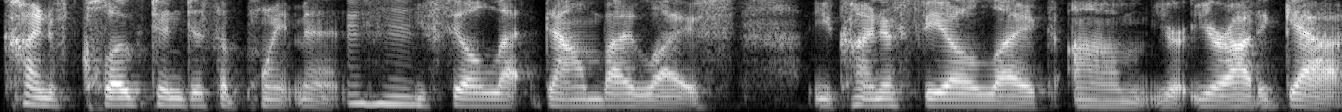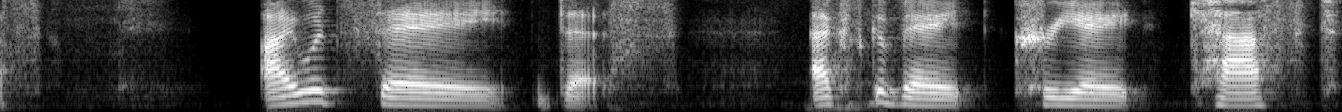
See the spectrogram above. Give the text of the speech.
kind of cloaked in disappointment, you feel let down by life, you kind of feel like um, you're you're out of gas. I would say this: excavate, create, cast,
